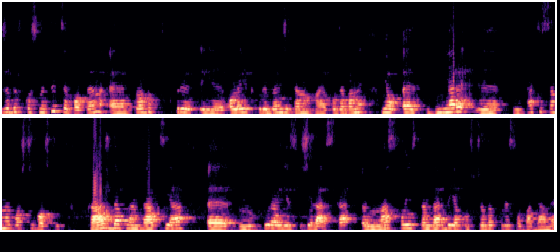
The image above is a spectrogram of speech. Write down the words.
żeby w kosmetyce potem e, produkt, który, e, olejek, który będzie tam e, podawany, miał w miarę takie same właściwości. Każda plantacja E, która jest zielarska, e, ma swoje standardy jakościowe, które są badane,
